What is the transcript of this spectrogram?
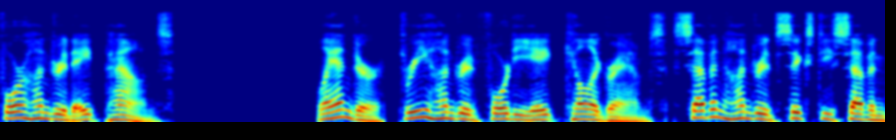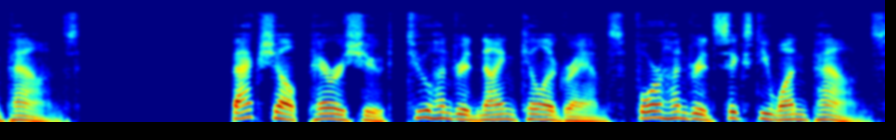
408 pounds. Lander 348 kilograms, 767 pounds. Backshell parachute 209 kilograms, 461 pounds.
